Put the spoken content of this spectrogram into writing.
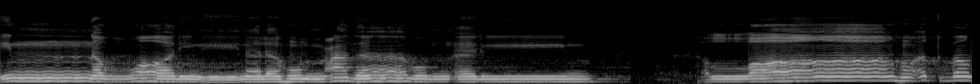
إن الظالمين لهم عذاب أليم. الله أكبر.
